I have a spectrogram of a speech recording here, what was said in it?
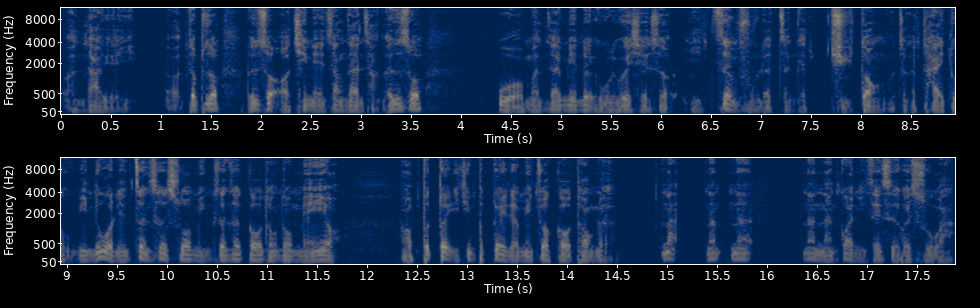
很大原因，呃，这不是说不是说哦，青年上战场，而是说我们在面对武力威胁的时候，你政府的整个举动、整个态度，你如果连政策说明、政策沟通都没有，哦，不对，已经不对人民做沟通了，那那那那难怪你这次会输啊！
